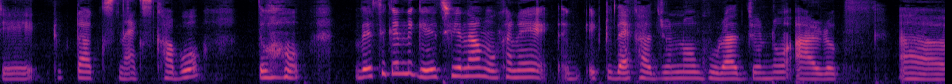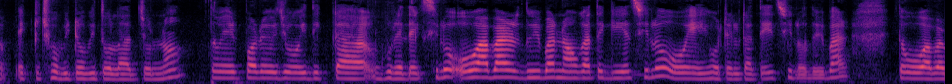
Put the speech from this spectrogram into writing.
যে টুকটাক স্ন্যাক্স খাব। তো বেসিক্যালি গিয়েছিলাম ওখানে একটু দেখার জন্য, ঘোরার জন্য আর একটু ছবি টবি তোলার জন্য। তো এরপরে ওই যে ওই দিকটা ঘুরে দেখছিল। ও আবার দুইবার নওগাঁতে গিয়েছিল, ও এই হোটেলটাতেই ছিল দুইবার। তো ও আবার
